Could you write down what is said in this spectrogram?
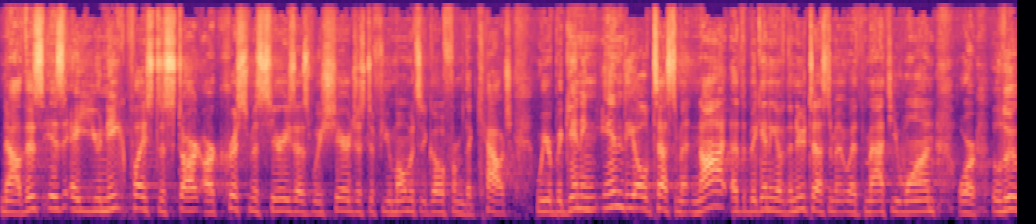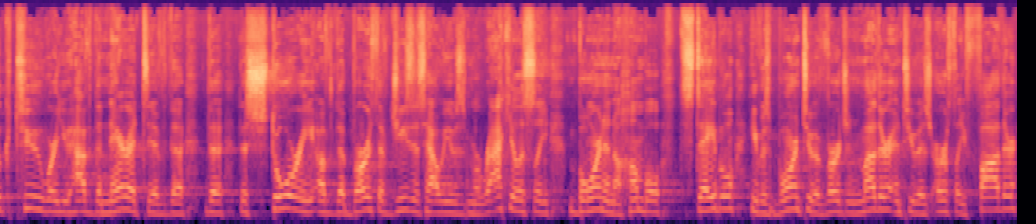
Now, this is a unique place to start our Christmas series, as we shared just a few moments ago from the couch. We are beginning in the Old Testament, not at the beginning of the New Testament with Matthew 1 or Luke 2, where you have the narrative, the, the, the story of the birth of Jesus, how he was miraculously born in a humble stable. He was born to a virgin mother and to his earthly father,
